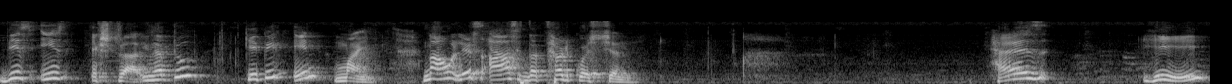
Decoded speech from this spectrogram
This is extra. You have to keep it in mind. Now let's ask the third question. Has he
